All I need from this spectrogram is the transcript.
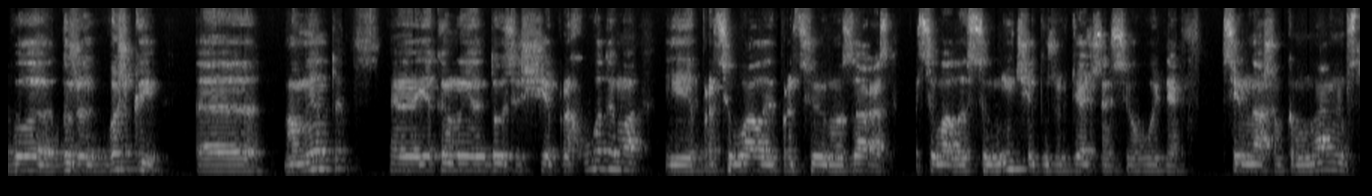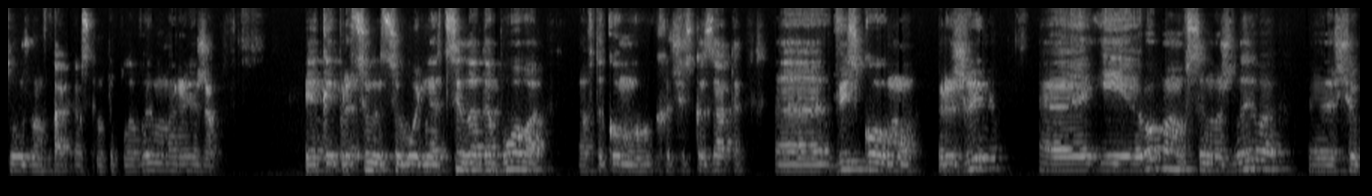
були дуже важкі моменти, які ми досі ще проходимо, і працювали, працюємо зараз. Працювали всю ніч. Я дуже вдячний сьогодні всім нашим комунальним службам, харківським тепловим мережам, які працюють сьогодні цілодобово в такому, хочу сказати, військовому режимі. Е, І робимо все можливе, е, щоб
